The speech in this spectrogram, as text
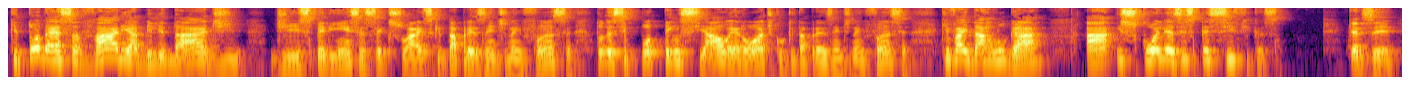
que toda essa variabilidade de experiências sexuais que está presente na infância, todo esse potencial erótico que está presente na infância, que vai dar lugar a escolhas específicas. Quer dizer,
